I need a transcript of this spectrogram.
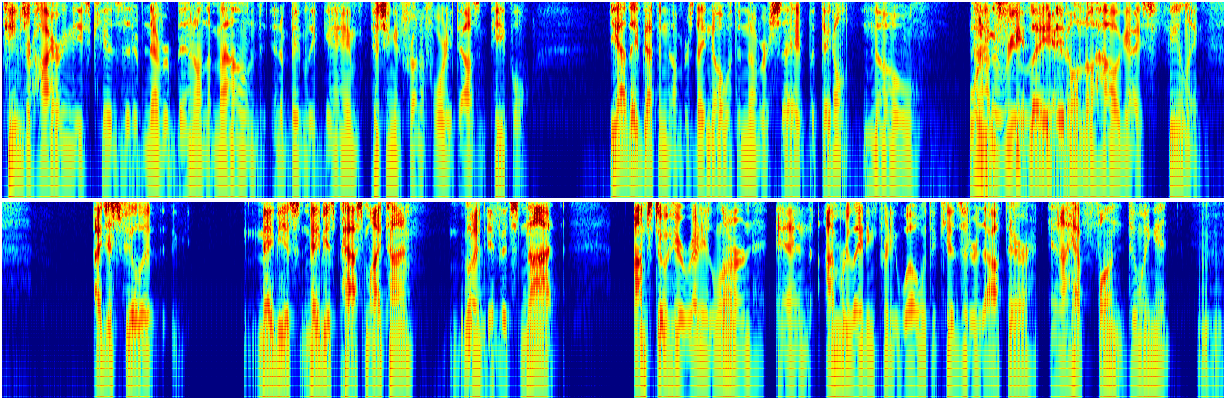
teams are hiring these kids that have never been on the mound in a big league game, pitching in front of 40,000 people. Yeah, they've got the numbers. They know what the numbers say, but they don't know What how to relate. They don't know how a guy's feeling. I just feel that maybe it's maybe it's past my time, but Mm-hmm. if it's not, I'm still here ready to learn and I'm relating pretty well with the kids that are out there and I have fun doing it. mhm.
